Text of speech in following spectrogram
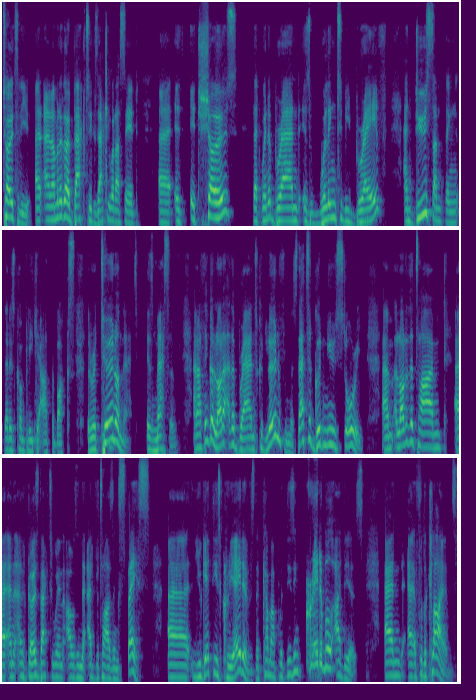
Totally. And, and I'm going to go back to exactly what I said. Uh, it, it shows that when a brand is willing to be brave and do something that is completely out the box, the return on that is massive. And I think a lot of other brands could learn from this. That's a good news story. Um, a lot of the time, uh, and, and, it goes back to when I was in the advertising space. Uh, you get these creatives that come up with these incredible ideas and uh, for the clients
